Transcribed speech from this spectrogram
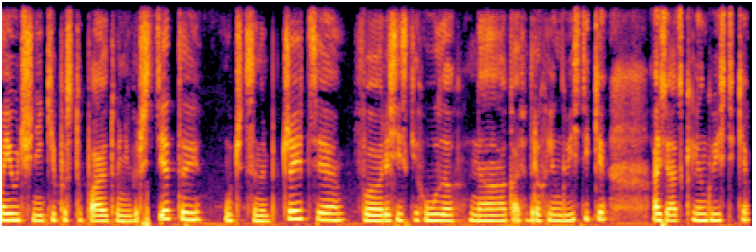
Мои ученики поступают в университеты, учатся на бюджете, в российских вузах, на кафедрах лингвистики, азиатской лингвистики.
